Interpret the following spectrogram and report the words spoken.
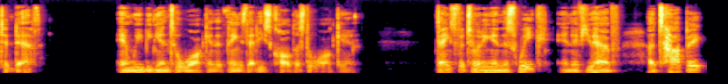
to death. and we begin to walk in the things that he's called us to walk in. Thanks for tuning in this week. And if you have a topic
